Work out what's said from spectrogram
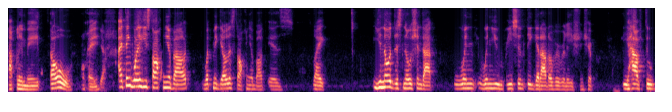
acclimate. Oh, okay. Yeah. I think what he's talking about, what Miguel is talking about, is like, you know, this notion that when when you recently get out of a relationship, you have to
